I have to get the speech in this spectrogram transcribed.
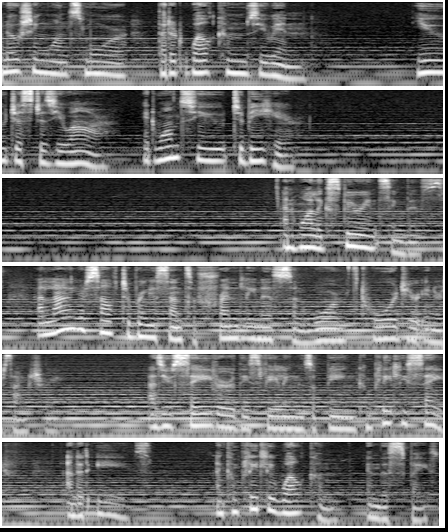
noting once more that it welcomes you in, you just as you are. It wants you to be here. And while experiencing this, allow yourself to bring a sense of friendliness and warmth toward your inner sanctuary as you savor these feelings of being completely safe and at ease and completely welcome in this space.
